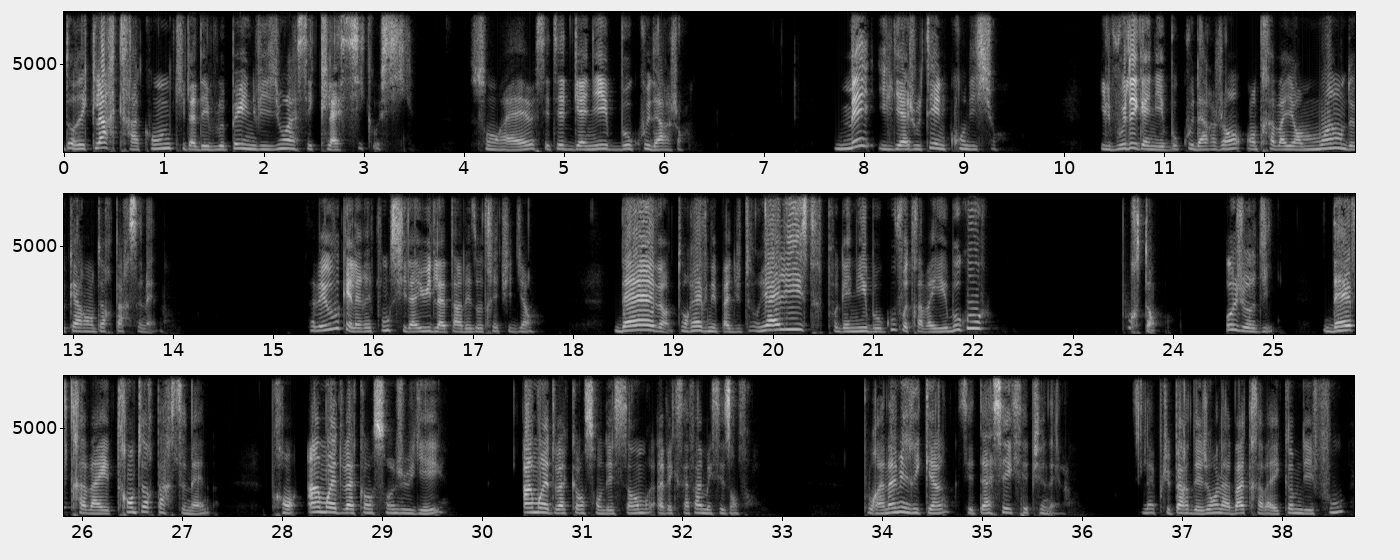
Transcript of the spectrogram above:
Dory Clark raconte qu'il a développé une vision assez classique aussi. Son rêve, c'était de gagner beaucoup d'argent. Mais il y ajoutait une condition. Il voulait gagner beaucoup d'argent en travaillant moins de 40 heures par semaine. Savez-vous quelle réponse il a eue de la part des autres étudiants Dave, ton rêve n'est pas du tout réaliste. Pour gagner beaucoup, faut travailler beaucoup. Pourtant, aujourd'hui, Dave travaille 30 heures par semaine, prend un mois de vacances en juillet, un mois de vacances en décembre avec sa femme et ses enfants. Pour un Américain, c'est assez exceptionnel. La plupart des gens là-bas travaillent comme des fous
